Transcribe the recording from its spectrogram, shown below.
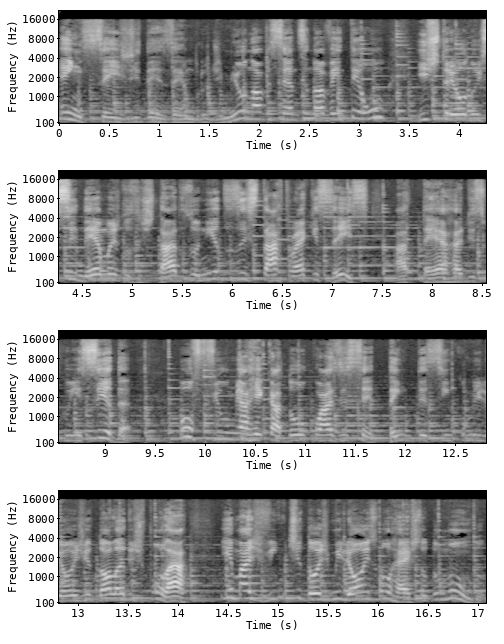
Em 6 de dezembro de 1991, estreou nos cinemas dos Estados Unidos Star Trek VI, A Terra Desconhecida. O filme arrecadou quase 75 milhões de dólares por lá e mais 22 milhões no resto do mundo,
